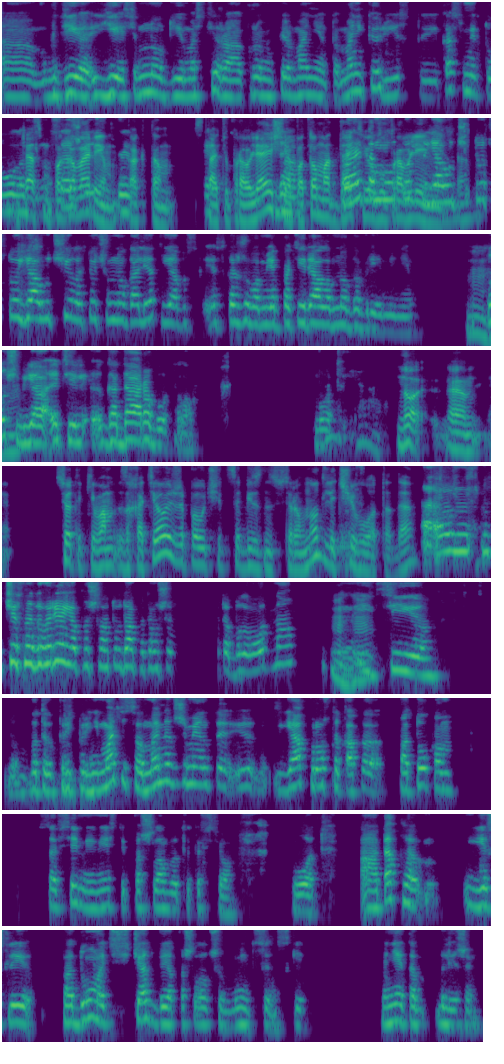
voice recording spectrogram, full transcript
а, где есть многие мастера, кроме перманента, маникюристы, косметологи. Сейчас мы поговорим, как там стать управляющей, а да. а потом отдать Поэтому ее в управление. То, что я, да? то, что я училась очень много лет, я, я скажу вам, я потеряла много времени. Угу. Лучше бы я эти года работала. Вот. Но э, эм, все-таки вам захотелось же поучиться бизнесу все равно для чего-то, да? Э, честно говоря, я пошла туда, потому что это было модно. Угу. Идти вот предпринимательство, менеджмент, я просто как э, потоком со всеми вместе пошла вот это все. Вот. А так, э, если подумать, сейчас бы я пошла лучше в медицинский. Мне это ближе.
